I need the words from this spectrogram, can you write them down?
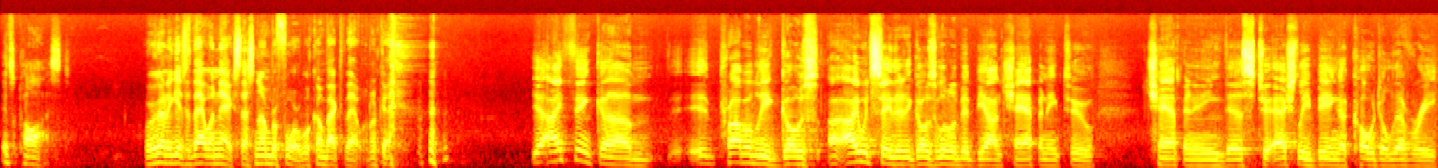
it's cost. We're going to get to that one next. That's number four. We'll come back to that one, okay? yeah, I think um, it probably goes, I would say that it goes a little bit beyond championing to championing this to actually being a co delivery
